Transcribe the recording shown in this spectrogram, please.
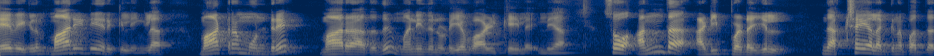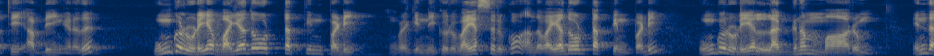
தேவைகளும் மாறிட்டே இருக்கு இல்லைங்களா? மாற்றம் ஒன்றே மாறாதது மனிதனுடைய வாழ்க்கையில் இல்லையா? ஸோ அந்த அடிப்படையில் இந்த அக்ஷய லக்ன பத்ததி அப்படிங்கிறது உங்களுடைய வயதோட்டத்தின் படி உங்களுக்கு இன்னைக்கு ஒரு வயசு இருக்கும் அந்த வயதோட்டத்தின் படி உங்களுடைய லக்னம் மாறும். இந்த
